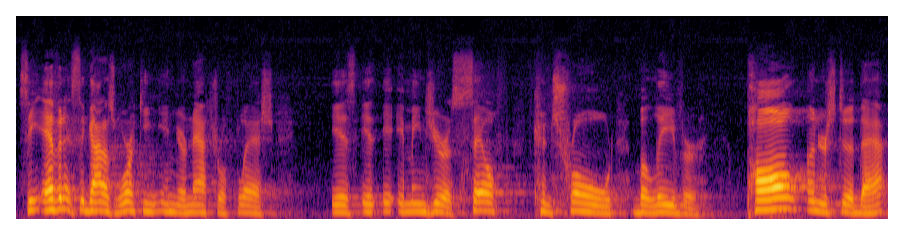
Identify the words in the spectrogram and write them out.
See, evidence that God is working in your natural flesh is it, it means you're a self controlled believer. Paul understood that.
